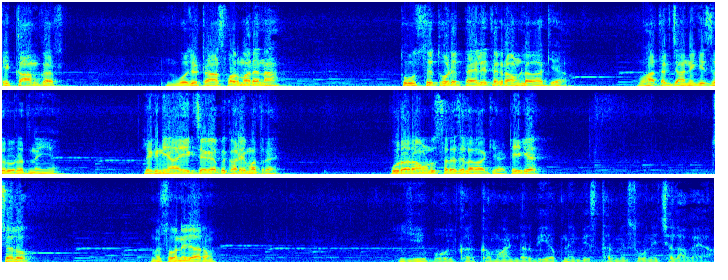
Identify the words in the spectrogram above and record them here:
एक काम कर वो जो ट्रांसफॉर्मर है ना तो उससे थोड़े पहले तक राउंड लगा के आ। वहाँ तक जाने की ज़रूरत नहीं है। लेकिन यहाँ एक जगह पे खड़े मत रहे। पूरा राउंड उस तरह से लगा के आ ठीक है? चलो मैं सोने जा रहा हूँ। ये बोलकर कमांडर भी अपने बिस्तर में सोने चला गया।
